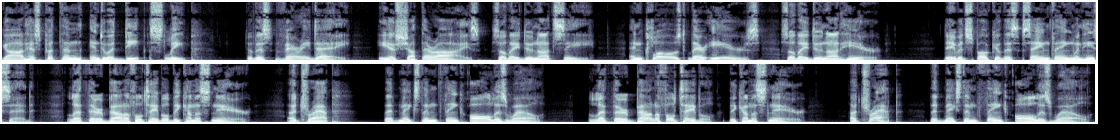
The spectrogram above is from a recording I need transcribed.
God has put them into a deep sleep. To this very day, He has shut their eyes so they do not see, and closed their ears so they do not hear. David spoke of this same thing when he said, Let their bountiful table become a snare, a trap that makes them think all is well. Let their bountiful table become a snare, a trap that makes them think all is well.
